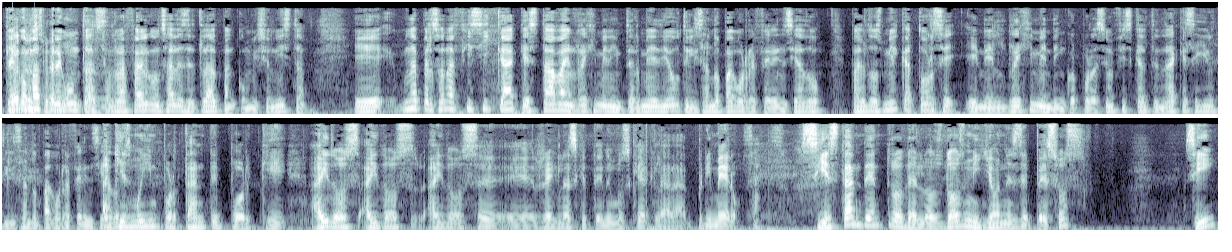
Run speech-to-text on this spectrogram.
Tengo más preguntas. preguntas. Rafael González de Tlalpan, comisionista. Eh, una persona física que estaba en régimen intermedio utilizando pago referenciado, para el 2014 en el régimen de incorporación fiscal tendrá que seguir utilizando pago referenciado. Aquí es muy importante porque hay dos, hay dos, hay dos eh, eh, reglas que tenemos que aclarar. Primero, Exacto. si están dentro de los dos millones de pesos, ¿sí?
